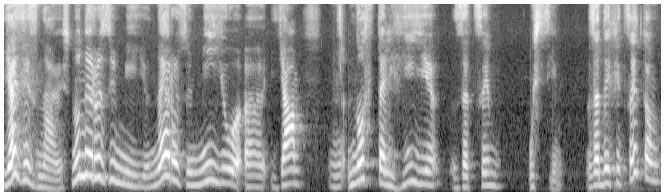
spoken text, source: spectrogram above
Я зізнаюсь, ну не розумію, не розумію е, я ностальгії за цим усім. За дефіцитом,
